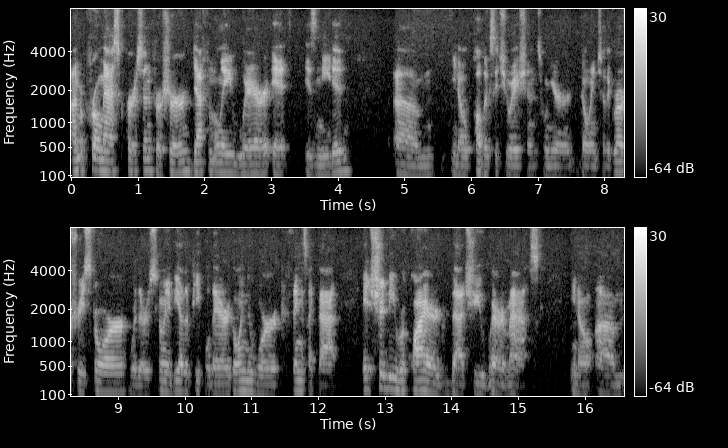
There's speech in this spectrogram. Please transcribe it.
I'm a pro mask person for sure. Definitely where it is needed. Um, you know, public situations when you're going to the grocery store, where there's going to be other people there, going to work, things like that. It should be required that you wear a mask. You know, um,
